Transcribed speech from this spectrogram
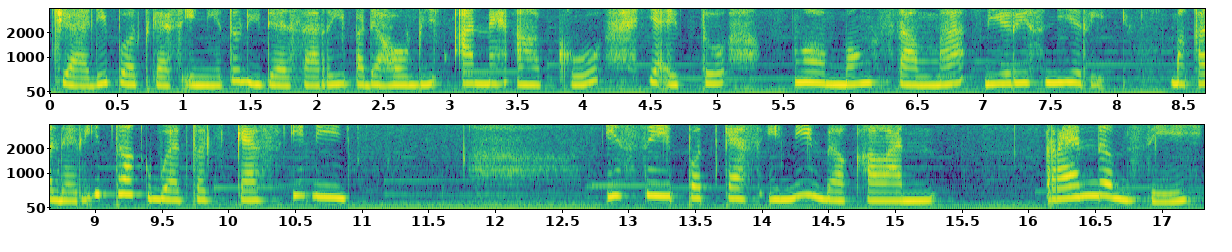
Jadi podcast ini tuh didasari pada hobi aneh aku yaitu ngomong sama diri sendiri. Maka dari itu aku buat podcast ini. Isi podcast ini bakalan random sih.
